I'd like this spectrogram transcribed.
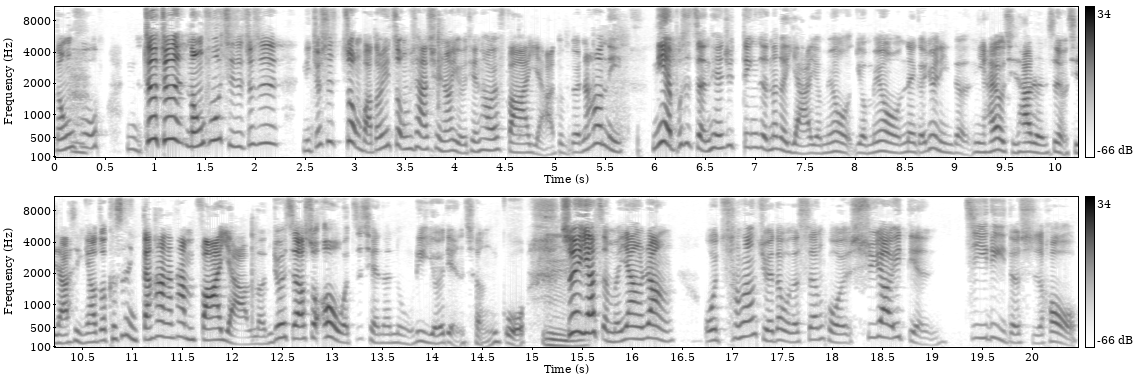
农夫。你就就是农夫，其实就是你就是种把东西种下去，然后有一天它会发芽，对不对？然后你你也不是整天去盯着那个芽有没有有没有那个，因为你的你还有其他人生有其他事情要做。可是你当看到他们发芽了，你就会知道说，哦，我之前的努力有一点成果。嗯，所以要怎么样让我常常觉得我的生活需要一点激励的时候。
